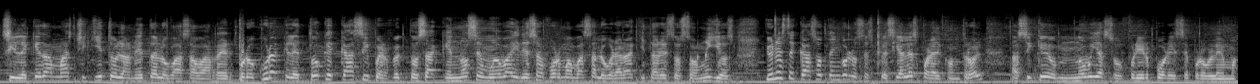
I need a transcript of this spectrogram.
Si le queda más chiquito, la neta lo vas a barrer. Procura que le toque casi perfecto, o sea, que no se mueva y de esa forma vas a lograr a quitar estos tornillos. Yo en este caso tengo los especiales para el control, así que no voy a sufrir por ese problema.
